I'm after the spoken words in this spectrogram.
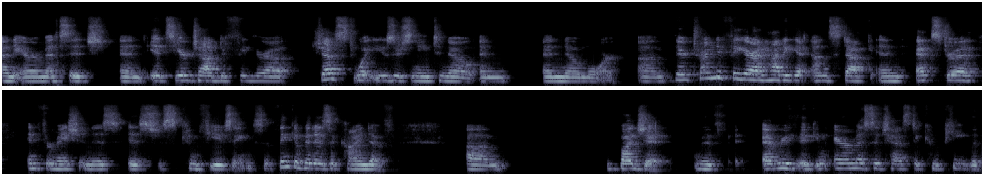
an error message and it's your job to figure out just what users need to know and, and know more. Um, they're trying to figure out how to get unstuck and extra information is, is just confusing. So think of it as a kind of um, budget with everything, an error message has to compete with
